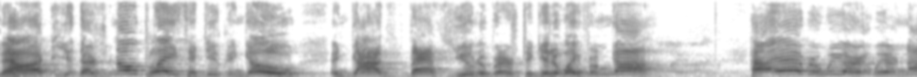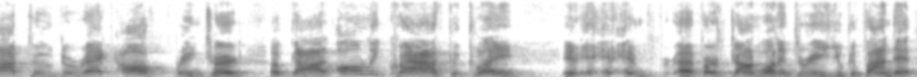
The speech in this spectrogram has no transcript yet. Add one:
you, there's no place that you can go in God's vast universe to get away from God. However, we are, we are not to direct offspring, church, of God. Only Christ could claim. In, in, in uh, 1 John 1 and 3, you can find that.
